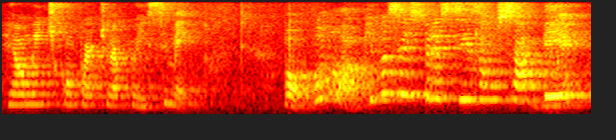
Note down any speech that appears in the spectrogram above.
realmente compartilhar conhecimento. Bom, vamos lá. O que vocês precisam saber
